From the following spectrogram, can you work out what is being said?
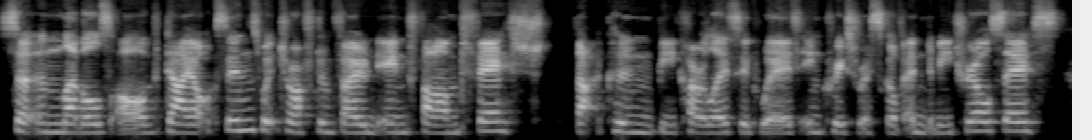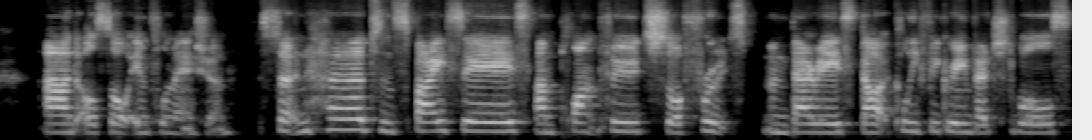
certain levels of dioxins, which are often found in farmed fish, that can be correlated with increased risk of endometriosis and also inflammation. Certain herbs and spices and plant foods, so fruits and berries, dark leafy green vegetables,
